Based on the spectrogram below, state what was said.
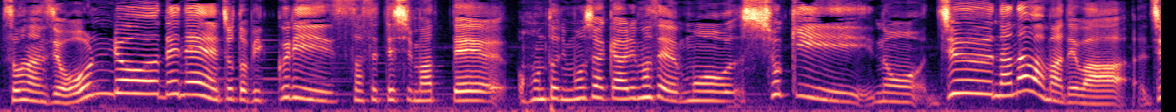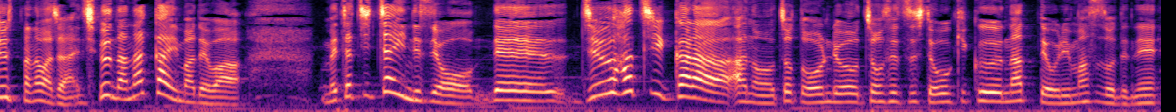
そうなんですよ。音量でね、ちょっとびっくりさせてしまって、本当に申し訳ありません。もう、初期の17話までは、17話じゃない、17回までは、めっちゃちっちゃいんですよ。で、18から、あの、ちょっと音量調節して大きくなっておりますのでね。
